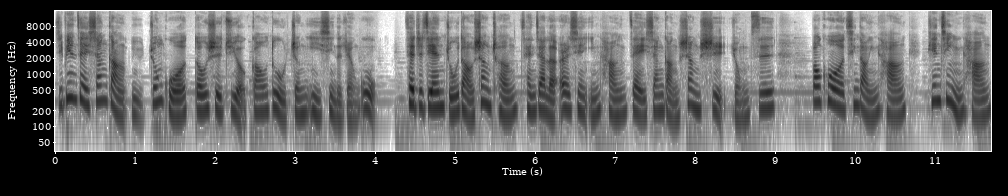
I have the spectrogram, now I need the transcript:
即便在香港与中国都是具有高度争议性的人物。蔡志坚主导上城参加了二线银行在香港上市融资，包括青岛银行、天津银行、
